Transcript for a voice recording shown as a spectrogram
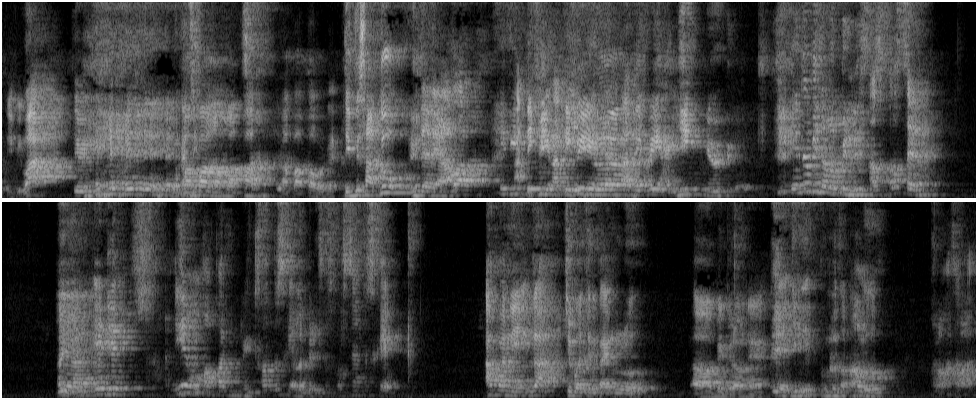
TV One. Gak apa-apa, gak apa-apa, gak apa-apa udah. TV satu. dari awal ATV, ATV gitu. ATV anjing itu bisa lebih dari 100 persen Oh, iya? eh dia dia mau papan di terus kayak lebih dari 100 persen terus kayak Apa nih? Enggak, coba ceritain dulu uh, backgroundnya. ya jadi pemilu tahun lalu kalau nggak salah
